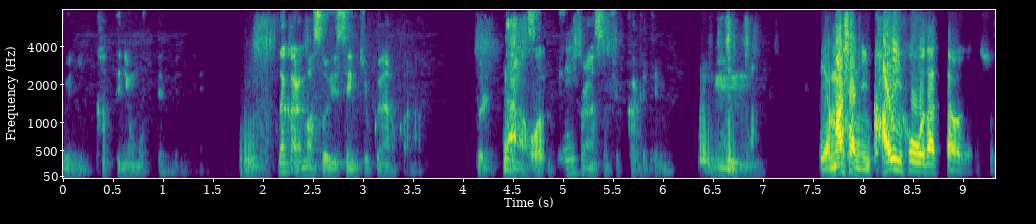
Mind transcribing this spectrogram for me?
なふうに勝手に思ってるんだよね。うん、だからまあそういう選曲なのかな。なるほど、ね。フランスの曲かけてる。うん。いや、まさに解放だったわけでしょ。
